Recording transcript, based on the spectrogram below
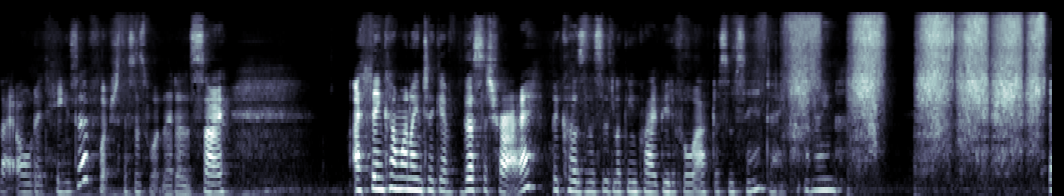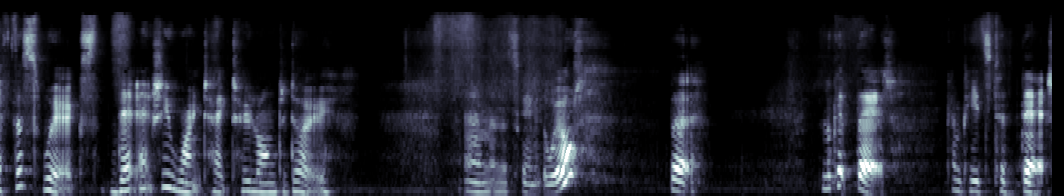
like old adhesive, which this is what that is. So I think I'm willing to give this a try because this is looking quite beautiful after some sanding. I mean, if this works, that actually won't take too long to do um, in the scheme of the world. But look at that compared to that.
